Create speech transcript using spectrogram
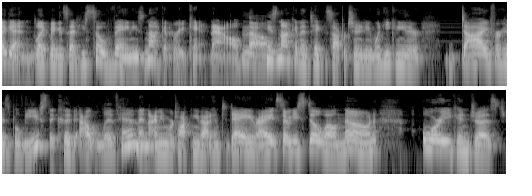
again, like Megan said, he's so vain, he's not going to recant now. No. He's not going to take this opportunity when he can either die for his beliefs that could outlive him. And I mean, we're talking about him today, right? So he's still well known. Or he can just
